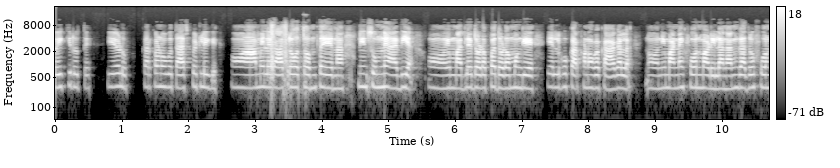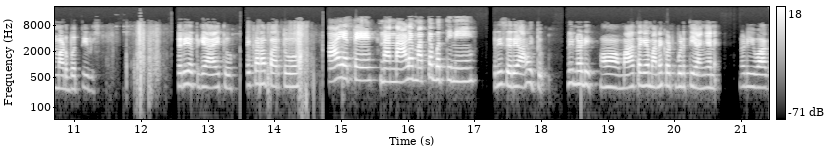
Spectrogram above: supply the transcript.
ಬೈಕ್ ಇರುತ್ತೆ ಹೇಳು ಕರ್ಕೊಂಡು ಹೋಗುತ್ತೆ ಹಾಸ್ಪಿಟ್ಲಿಗೆ ಆಮೇಲೆ ರಾತ್ರಿ ಹೊತ್ತು ಅಂತ ಏನ ನೀನು ಸುಮ್ಮನೆ ಆದಿಯಾ? ಮೊದಲೇ ದೊಡ್ಡಪ್ಪ ದೊಡ್ಡಮ್ಮಂಗೆ ಎಲ್ಗೂ ಕರ್ಕೊಂಡು ಹೋಗೋಕ್ಕಾಗಲ್ಲ ನಿಮ್ಮ ಅಣ್ಣಗೆ ಫೋನ್ ಮಾಡಿಲ್ಲ ನನಗಾದರೂ ಫೋನ್ ಮಾಡಿ ಬರ್ತೀವಿ. ಸರಿ ಅತ್ತಿಗೆ ಆಯಿತು. ಕಣ ಪಾರ್ತು ಹಾಯ್ ಅತ್ತೆ ನಾನು ನಾಳೆ ಮತ್ತೆ ಬರ್ತೀನಿ. ಸರಿ ಸರಿ ಆಯಿತು. ನಡಿ ಮಾತಾಗೆ ಮನೆ ಕಟ್ಬಿಡ್ತೀಯ ಹಂಗೇನೆ. ನೋಡಿ ಇವಾಗ.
